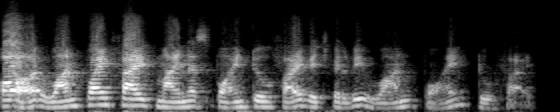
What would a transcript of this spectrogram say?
or 1.5 minus 0.25 which will be 1.25.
